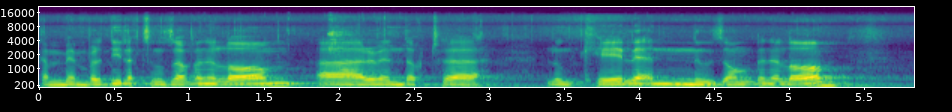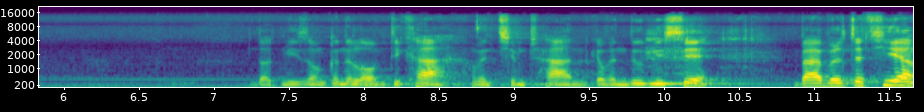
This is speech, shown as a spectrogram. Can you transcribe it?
กับเมมเบอร์ดีลักษณะกันล้อมอ่าเรนด็อกเตอร์ลุงเคและอนูจงกันล้อมดอดมีจงกันล้อมที่ข้าวันชิมชานกับวันดูมิเซ่บาเบิลจะเที่ยง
